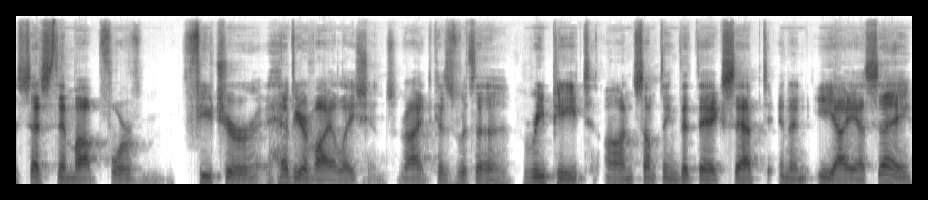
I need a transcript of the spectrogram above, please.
sets them up for future heavier violations, right? Because with a repeat on something that they accept in an EISA,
